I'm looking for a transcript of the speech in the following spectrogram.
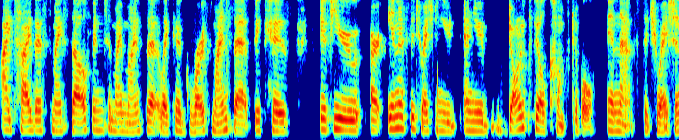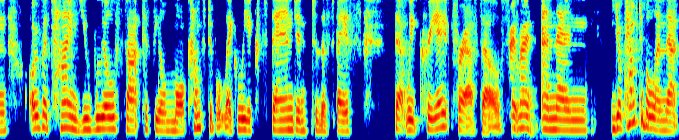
i tie this myself into my mindset like a growth mindset because if you are in a situation you and you don't feel comfortable in that situation over time you will start to feel more comfortable. Like we expand into the space that we create for ourselves right right and then you're comfortable in that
